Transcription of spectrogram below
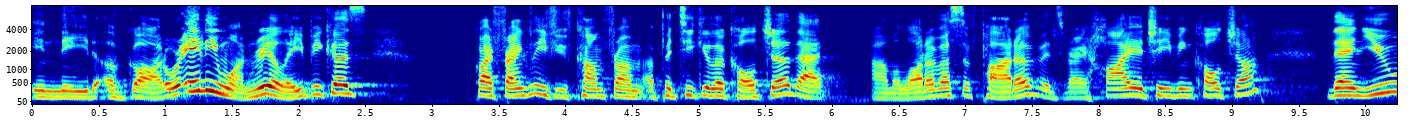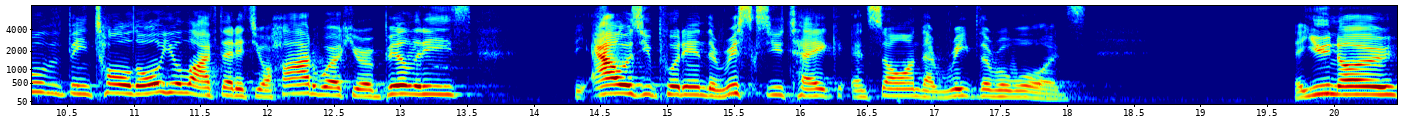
in need of God, or anyone really, because quite frankly, if you've come from a particular culture that um, a lot of us are part of, it's very high achieving culture, then you will have been told all your life that it's your hard work, your abilities, the hours you put in, the risks you take, and so on that reap the rewards. That you know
